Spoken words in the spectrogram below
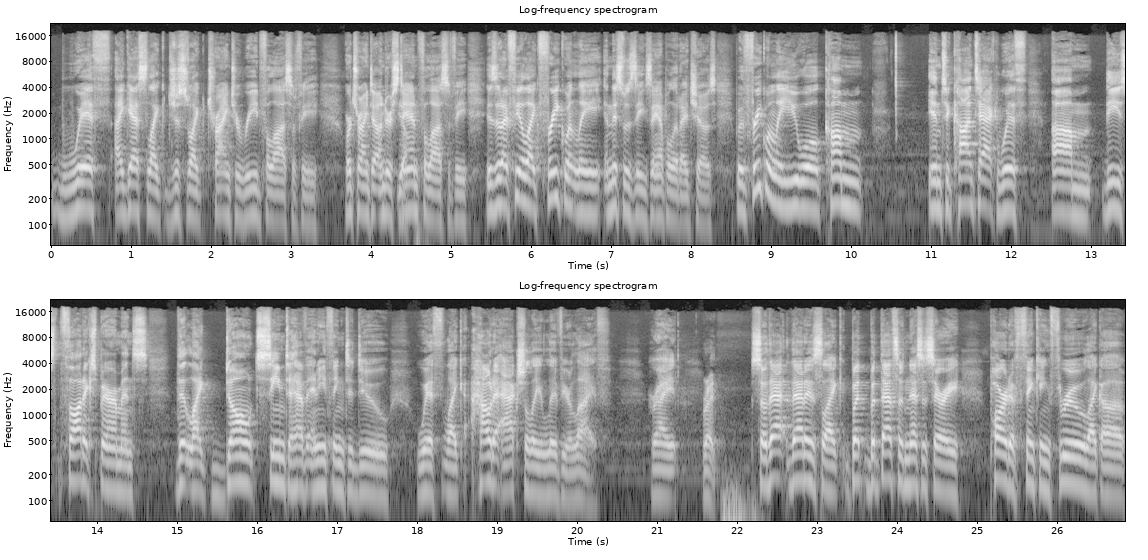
with I guess like just like trying to read philosophy or trying to understand Yeah. philosophy is that I feel like frequently and this was the example that I chose but frequently you will come into contact with um, these thought experiments that like don't seem to have anything to do with like how to actually live your life, right? Right. So that that is like, but but that's a necessary part of thinking through like a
